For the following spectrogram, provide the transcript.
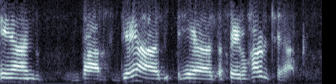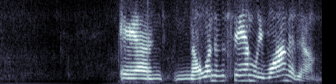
And Bob's dad had a fatal heart attack, and no one in the family wanted him.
